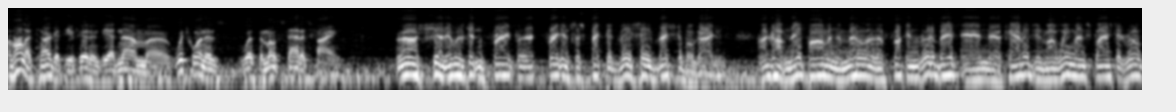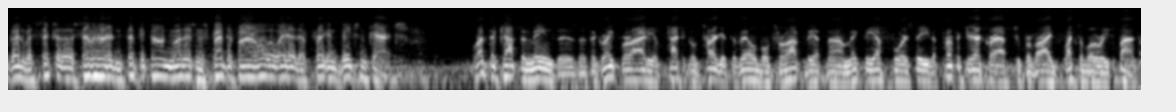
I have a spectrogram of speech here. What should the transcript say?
Of all the targets you've hit in Vietnam, uh, which one is was the most satisfying? Oh, shit, it was getting fragged for that friggin' suspected VC vegetable garden. I dropped napalm in the middle of the fucking rutabaga and uh, cabbage, and my wingman splashed it real good with six of those 750-pound mothers and spread the fire all the way to the friggin' beets and carrots. What the captain means is that the great variety of tactical targets available throughout Vietnam make the F-4C the perfect aircraft to provide flexible response.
